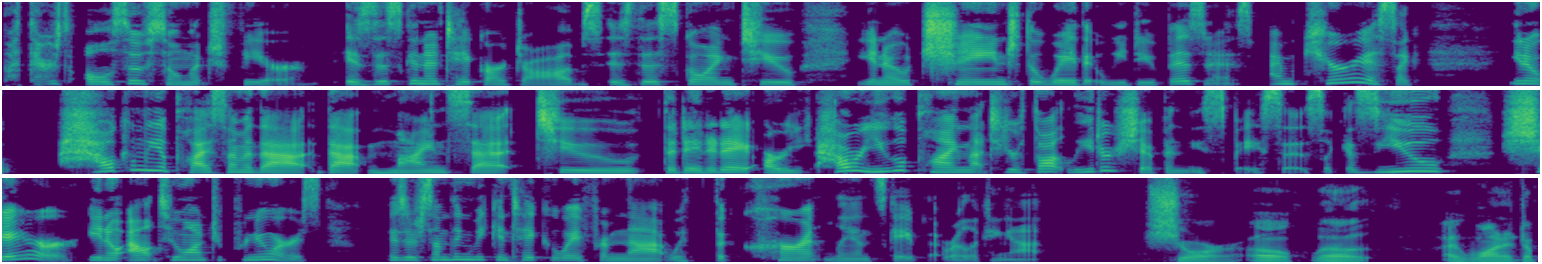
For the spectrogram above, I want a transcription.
but there's also so much fear. Is this going to take our jobs? Is this going to you know change the way that we do business? I'm curious like you know how can we apply some of that that mindset to the day to day are how are you applying that to your thought leadership in these spaces? Like as you share you know out to entrepreneurs is there something we can take away from that with the current landscape that we're looking at? Sure. Oh well i wanted to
